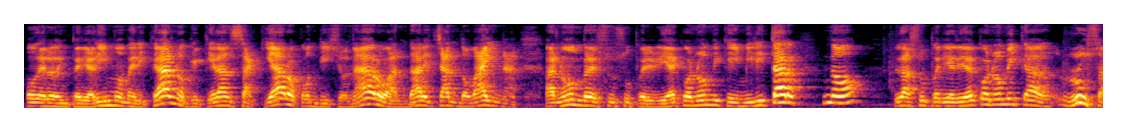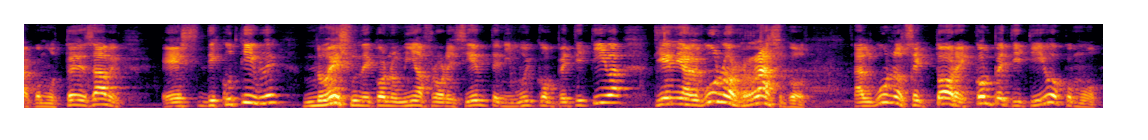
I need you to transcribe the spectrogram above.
o de los imperialismos americanos que quieran saquear o condicionar o andar echando vaina a nombre de su superioridad económica y militar, no, la superioridad económica rusa, como ustedes saben, es discutible, no es una economía floreciente ni muy competitiva, tiene algunos rasgos, algunos sectores competitivos como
